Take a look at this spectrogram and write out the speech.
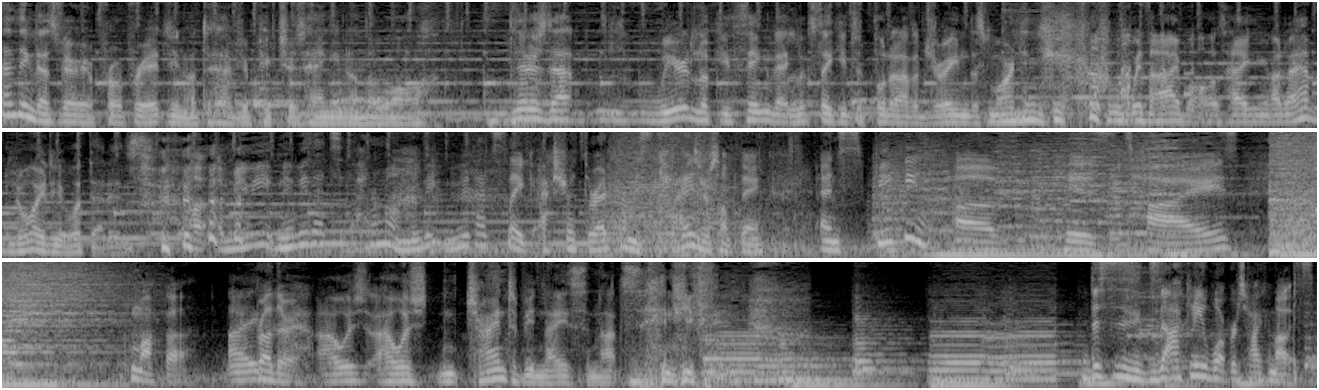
I think that's very appropriate, you know, to have your pictures hanging on the wall. There's that weird looking thing that looks like he just pulled it out of the drain this morning with eyeballs hanging on. I have no idea what that is. uh, uh, maybe maybe that's I don't know. Maybe maybe that's like extra thread from his ties or something. And speaking of his ties, Kamaka, I, brother. I was I was trying to be nice and not say anything this is exactly what we're talking about. It's,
